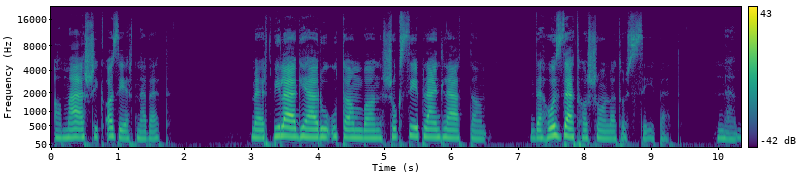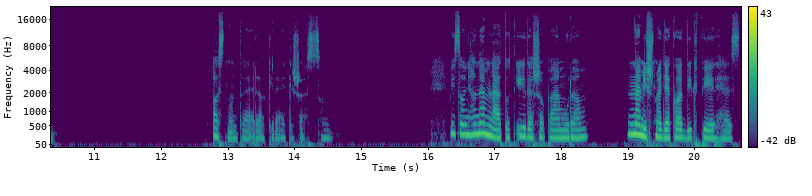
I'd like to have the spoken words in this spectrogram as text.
A másik azért nevet, mert világjáró utamban sok szép lányt láttam, de hozzád hasonlatos szépet nem. Azt mondta erre a király kisasszony. Bizony, ha nem látott édesapám, uram, nem is megyek addig férhez,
